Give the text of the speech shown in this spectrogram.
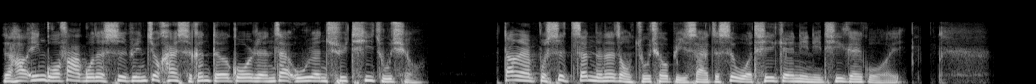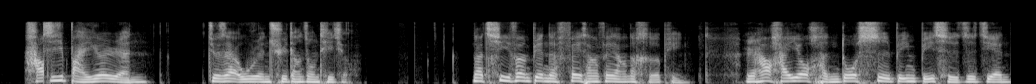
然后英国、法国的士兵就开始跟德国人在无人区踢足球。当然不是真的那种足球比赛，只是我踢给你，你踢给我而已。好几百个人就在无人区当中踢球，那气氛变得非常非常的和平。然后还有很多士兵彼此之间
